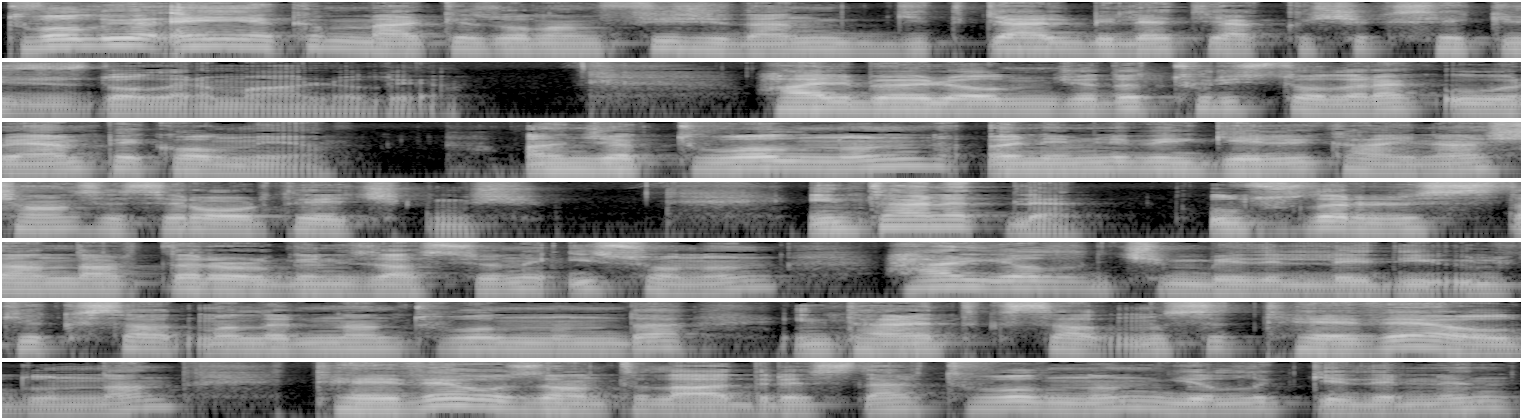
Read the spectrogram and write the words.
Tuvalu'ya en yakın merkez olan Fiji'den git gel bilet yaklaşık 800 dolara mal oluyor. Hal böyle olunca da turist olarak uğrayan pek olmuyor. Ancak Tuvalu'nun önemli bir gelir kaynağı şans eseri ortaya çıkmış. İnternetle Uluslararası Standartlar Organizasyonu ISO'nun her yıl için belirlediği ülke kısaltmalarından Tuvalu'nun da internet kısaltması TV olduğundan TV uzantılı adresler Tuvalu'nun yıllık gelirinin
